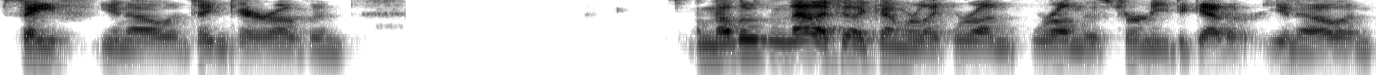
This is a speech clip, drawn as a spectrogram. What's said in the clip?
safe, you know, and taken care of, and and other than that, I feel like kind of we're like we're on we're on this journey together, you know. And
